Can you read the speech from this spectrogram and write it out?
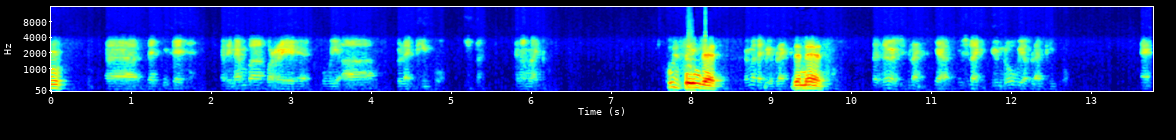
Mm. Uh, then she said, remember, Jorge, we are black people. And I'm like, Who's saying that? remember that we're black The nurse. the nurse is like, yeah, it's like, you know we are black people. And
